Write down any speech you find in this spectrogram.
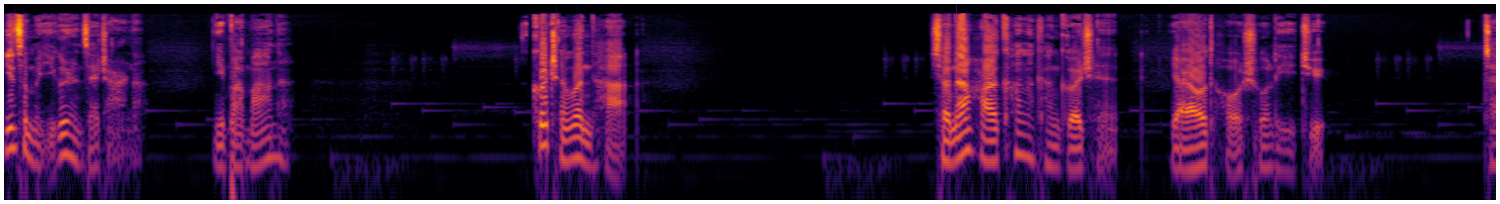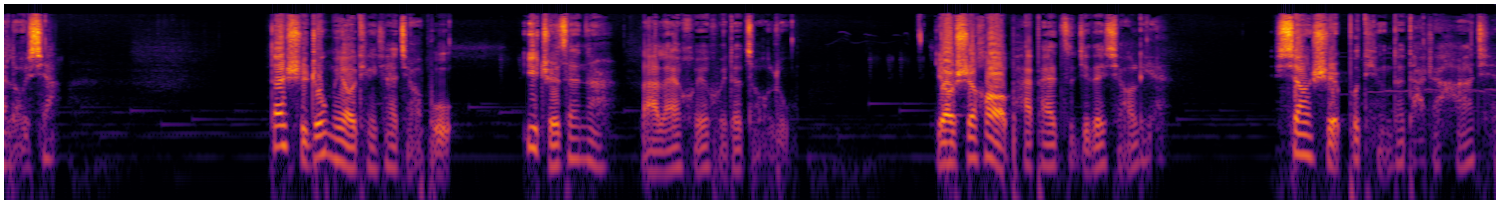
你怎么一个人在这儿呢？你爸妈呢？柯晨问他。小男孩看了看歌晨，摇摇头，说了一句：“在楼下。”但始终没有停下脚步，一直在那儿来来回回的走路，有时候拍拍自己的小脸，像是不停的打着哈欠。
